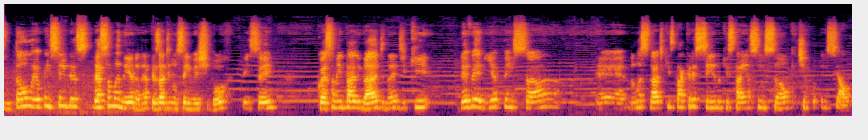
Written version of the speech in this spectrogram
Então eu pensei des, dessa maneira, né? Apesar de não ser investidor, pensei com essa mentalidade, né, de que deveria pensar é, numa cidade que está crescendo, que está em ascensão, que tinha potencial.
